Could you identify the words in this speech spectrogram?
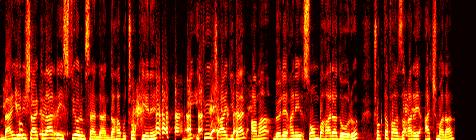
Ben yeni şarkılar da istiyorum senden. Daha bu çok yeni. Bir 2-3 ay gider ama böyle hani sonbahara doğru çok da fazla arayı açmadan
